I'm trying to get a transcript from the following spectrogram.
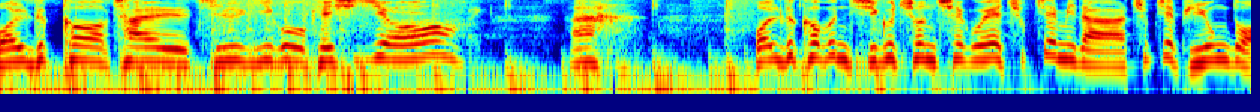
월드컵 잘 즐기고 계시죠? 아, 월드컵은 지구촌 최고의 축제입니다. 축제 비용도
